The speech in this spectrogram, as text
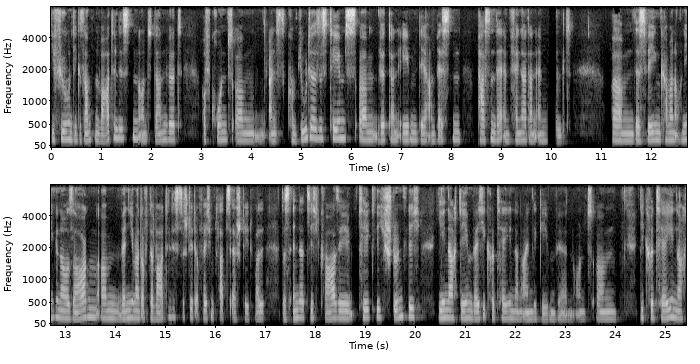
die führen die gesamten Wartelisten und dann wird aufgrund ähm, eines Computersystems ähm, wird dann eben der am besten passende Empfänger dann ermittelt. Ähm, deswegen kann man auch nie genau sagen, ähm, wenn jemand auf der Warteliste steht, auf welchem Platz er steht, weil das ändert sich quasi täglich, stündlich, je nachdem, welche Kriterien dann eingegeben werden. Und ähm, die Kriterien, nach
